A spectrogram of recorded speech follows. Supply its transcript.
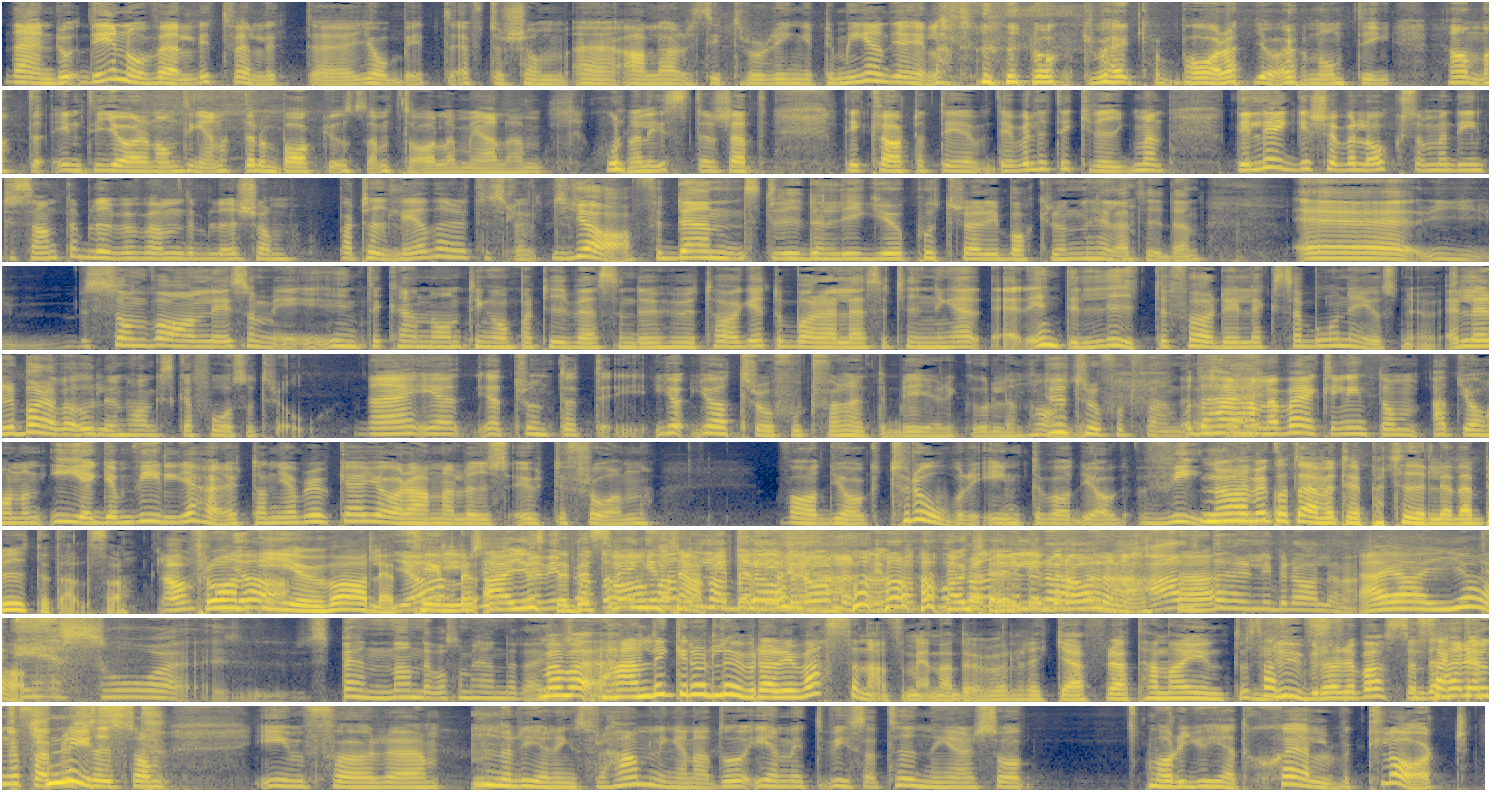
Nej, det är nog väldigt, väldigt eh, jobbigt eftersom eh, alla sitter och ringer till media hela tiden och verkar bara göra någonting annat, inte göra någonting annat än att bakgrundssamtala med alla journalister. Så att det är klart att det, det är väl lite krig, men det lägger sig väl också, men det intressanta blir väl vem det blir som partiledare till slut. Ja, för den striden ligger ju och puttrar i bakgrunden hela tiden. Eh, som vanlig som inte kan någonting om partiväsende överhuvudtaget och bara läser tidningar, är det inte lite fördel Lex Sabuni just nu? Eller är det bara vad Ullenhag ska få oss att tro? Nej, jag, jag tror inte att, jag, jag tror fortfarande att det blir Erik Ullenhag. Du tror fortfarande? Och det här okej. handlar verkligen inte om att jag har någon egen vilja här utan jag brukar göra analys utifrån vad jag tror, inte vad jag vill. Nu har vi gått över till partiledarbytet alltså. Ja, Från ja. EU-valet Ja, till, ja just men det, det svänger snabbt. Liberalerna. Vi pratar om Liberalerna. Allt det här är Liberalerna. Ja, ja, ja. Det är så spännande vad som händer där. Men just vad, han ligger och lurar i vassen alltså menar du Ulrika? För att han har ju inte satt... lurar i vassen. Det här sagt är ungefär knyst. precis som inför eh, regeringsförhandlingarna. Då enligt vissa tidningar så var det ju helt självklart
